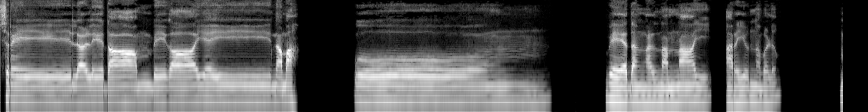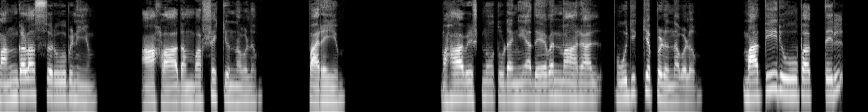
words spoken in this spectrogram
ശ്രീലളിതാംബികായൈ നമ. ഓം. വേദങ്ങൾ നന്നായി അറിയുന്നവളും മംഗളസ്വരൂപിണിയും ആഹ്ലാദം വർഷിക്കുന്നവളും പരയും. മഹാവിഷ്ണു തുടങ്ങിയ ദേവന്മാരാൽ പൂജിക്കപ്പെടുന്നവളും മതിരൂപത്തിൽ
